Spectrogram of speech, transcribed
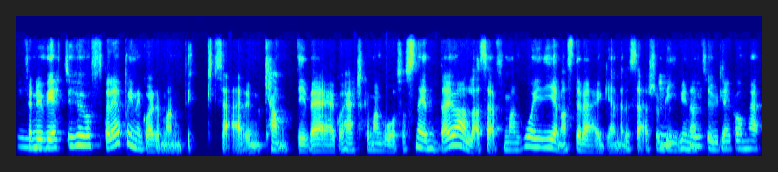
Mm. För nu vet ju hur ofta det är på innergården man byggt så här en kantig väg och här ska man gå. Så sneddar ju alla så här, för man går genaste vägen eller så här, så blir det mm. naturliga gångar.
